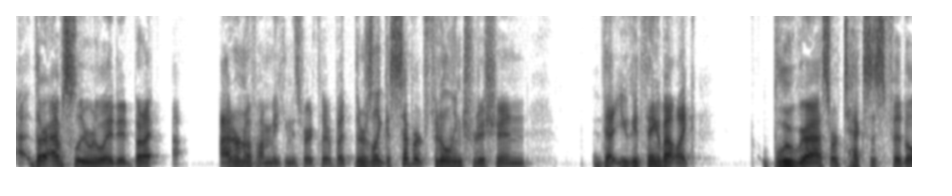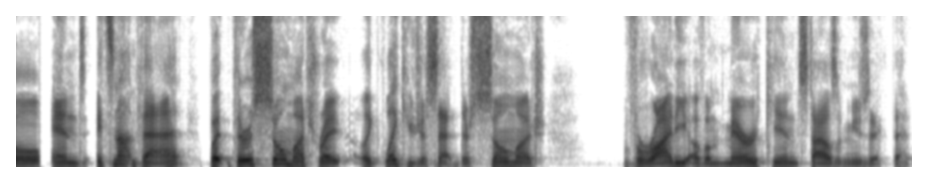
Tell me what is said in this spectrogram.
Uh, they're absolutely related, but I I don't know if I'm making this very clear, but there's like a separate fiddling tradition that you could think about like bluegrass or Texas fiddle and it's not that, but there's so much right like like you just said, there's so much variety of American styles of music that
